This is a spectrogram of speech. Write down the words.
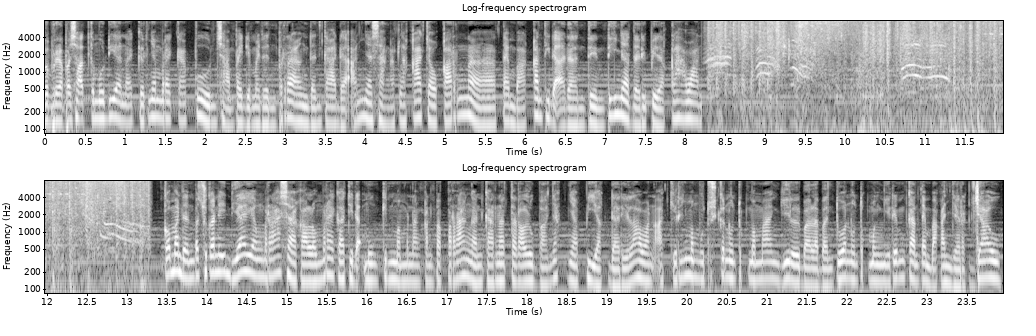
Beberapa saat kemudian akhirnya mereka pun sampai di medan perang dan keadaannya sangatlah kacau karena tembakan tidak ada henti-hentinya dari pihak lawan. Komandan pasukan India yang merasa kalau mereka tidak mungkin memenangkan peperangan karena terlalu banyaknya pihak dari lawan akhirnya memutuskan untuk memanggil bala bantuan untuk mengirimkan tembakan jarak jauh.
